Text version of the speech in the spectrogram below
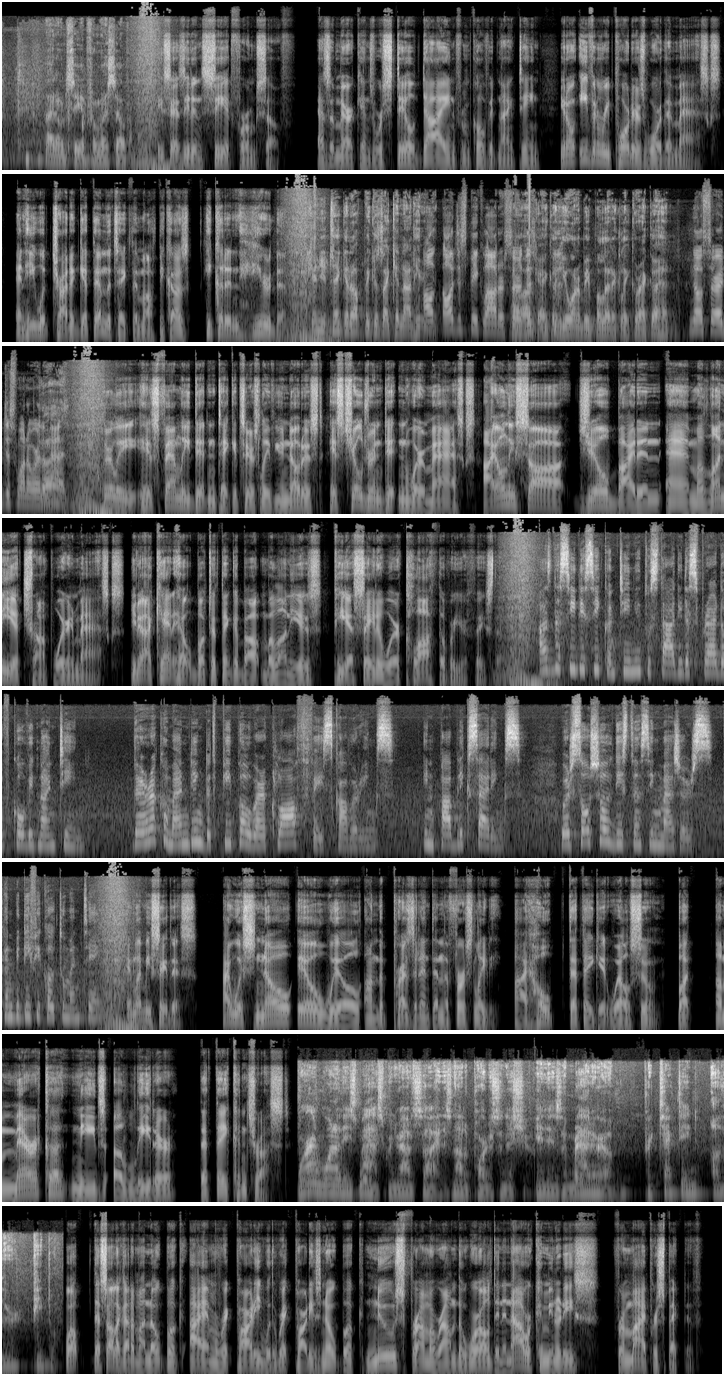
I don't see it for myself. He says he didn't see it for himself, as Americans were still dying from COVID 19. You know, even reporters wore their masks, and he would try to get them to take them off because he couldn't hear them. Can you take it off because I cannot hear I'll, you? I'll just speak louder, sir. Oh, This- okay, good. this- You want to be politically correct. Go ahead. no, sir. I just want to wear the mask. ahead. Clearly, his family didn't take it seriously. If you noticed, his children didn't wear masks. I only saw Jill Biden and Melania Trump wearing masks. You know, I can't help but to think about Melania's PSA to wear cloth over your face, though. As the CDC continue to study the spread of COVID 19, they're recommending that people wear cloth face coverings in public settings where social distancing measures can be difficult to maintain. And let me say this I wish no ill will on the president and the first lady. I hope that they get well soon. But America needs a leader that they can trust. Wearing one of these masks when you're outside is not a partisan issue. It is a matter of protecting other people. Well, that's all I got in my notebook. I am Rick Party with Rick Party's Notebook, news from around the world and in our communities from my perspective.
